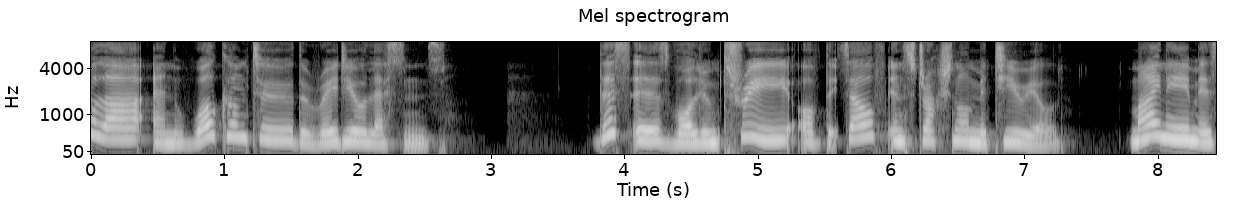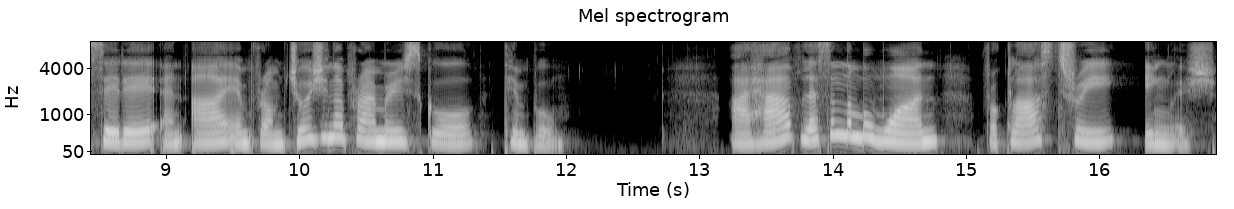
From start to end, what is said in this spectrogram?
Kuzuzampala and welcome to the radio lessons. This is volume 3 of the self instructional material. My name is Sede and I am from Chojina Primary School, Thimphu. I have lesson number 1 for class 3 English.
